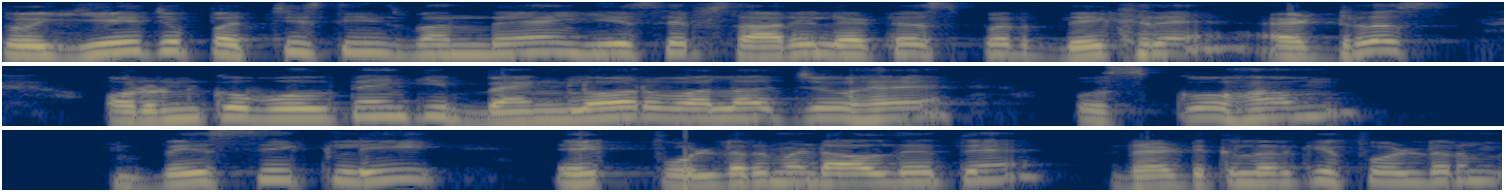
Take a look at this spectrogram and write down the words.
तो ये जो 25-30 बंदे हैं, ये सिर्फ़ सारे लेटर्स पर देख रहे हैं एड्रेस और उनको बोलते हैं कि बेंगलोर वाला जो है, उसको हम बेसिकली एक फोल्डर में डाल देते हैं रेड कलर के फोल्डर में।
